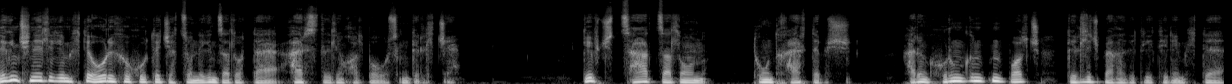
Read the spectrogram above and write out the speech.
Нэгэн чинэлэг эмэгтэй өөрийнхөө хүүтэй жацуу нэгэн залуутай хайр сэтгэлийн холбоо үүсгэн гэрэлжээ. Гэвч цаад залуу нь түүнд хайртай биш. Харин хөрөнгөнд нь болж гэрлэж байгаа гэдгийг тэр эмэгтэй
